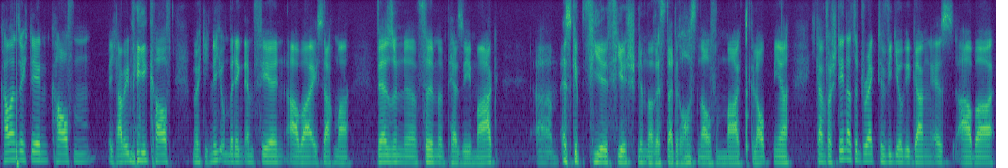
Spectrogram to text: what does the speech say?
kann man sich den kaufen. Ich habe ihn mir gekauft, möchte ich nicht unbedingt empfehlen, aber ich sag mal, wer so eine Filme per se mag, ähm, es gibt viel, viel Schlimmeres da draußen auf dem Markt, glaubt mir. Ich kann verstehen, dass er Direct-to-Video gegangen ist, aber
